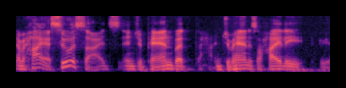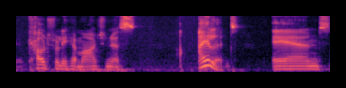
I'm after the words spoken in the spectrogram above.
I mean, higher suicides in Japan, but Japan is a highly culturally homogenous island. And,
